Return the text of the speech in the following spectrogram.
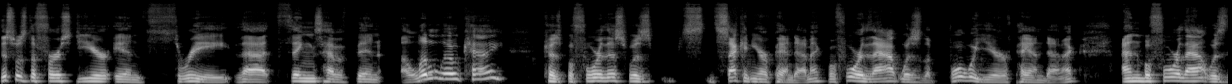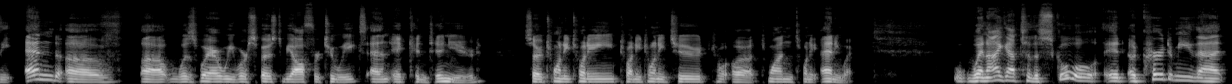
this was the first year in three that things have been a little okay because before this was second year of pandemic before that was the full year of pandemic and before that was the end of uh, was where we were supposed to be off for two weeks and it continued. So 2020 2022 uh, 2020 anyway. When i got to the school it occurred to me that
